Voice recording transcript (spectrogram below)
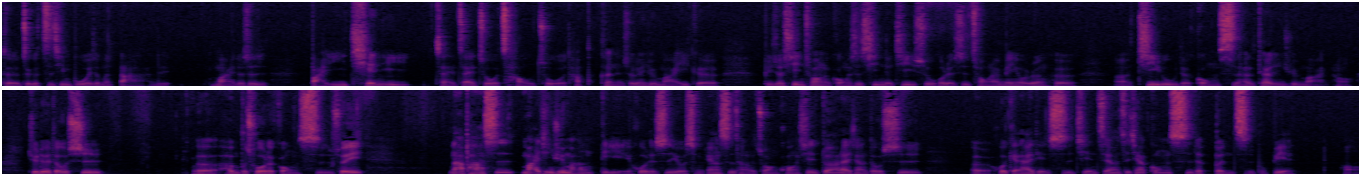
的这个资金部位这么大，那买的是百亿、千亿在在做操作，他不可能随便去买一个，比如说新创的公司、新的技术，或者是从来没有任何。呃，记录的公司，他就跳进去买哈，绝对都是呃很不错的公司。所以，哪怕是买进去马上跌，或者是有什么样市场的状况，其实对他来讲都是呃会给他一点时间。只要这家公司的本质不变，好，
